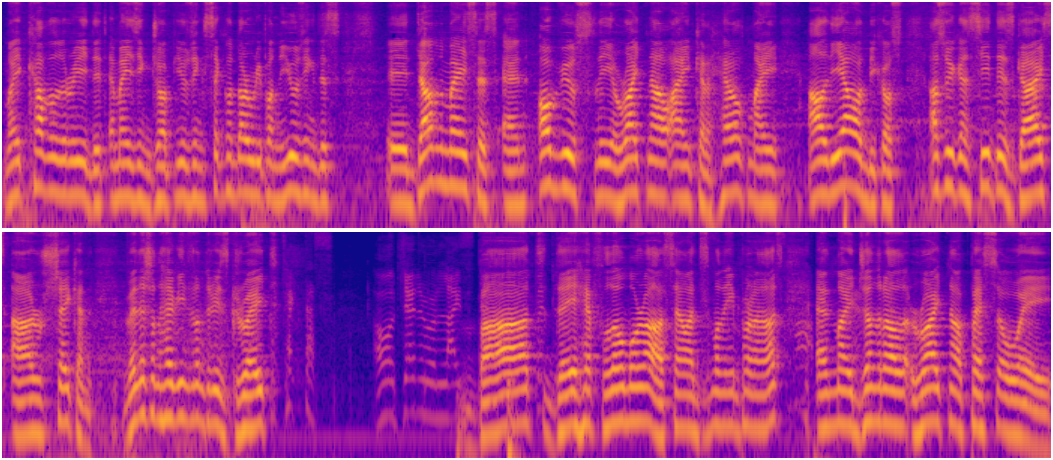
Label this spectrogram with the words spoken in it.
my cavalry did amazing job using secondary weapon, using this uh, down maces and obviously right now I can help my ally out because as you can see these guys are shaken. Venetian heavy infantry is great but they have low morale, same as Dismounted Imperial and my general right now passed away.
